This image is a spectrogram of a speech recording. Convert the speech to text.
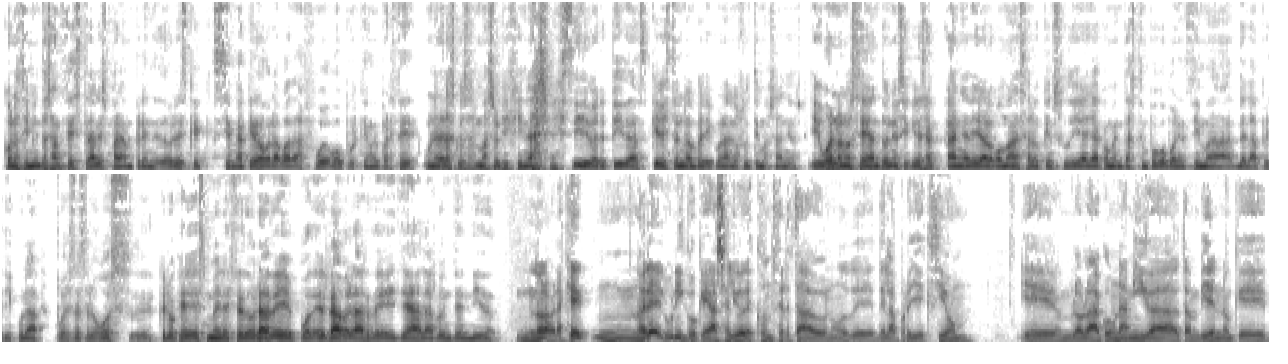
conocimientos ancestrales para emprendedores que se me ha quedado grabada a fuego porque me parece una de las cosas más originales y divertidas que he visto en una película en los últimos años. Y bueno, no sé, Antonio, si quieres añadir algo más a lo que en su día ya comentaste un poco por encima de la película, pues desde luego eh, creo que es merecedora de poder hablar de ella a largo entendido. No, la verdad es que mm, no era el único que ha salido desconcertado ¿no? de, de la proyección. Eh, lo hablaba con una amiga también, ¿no? Que,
